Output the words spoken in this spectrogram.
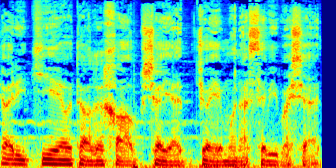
تاریکی اتاق خواب شاید جای مناسبی باشد.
